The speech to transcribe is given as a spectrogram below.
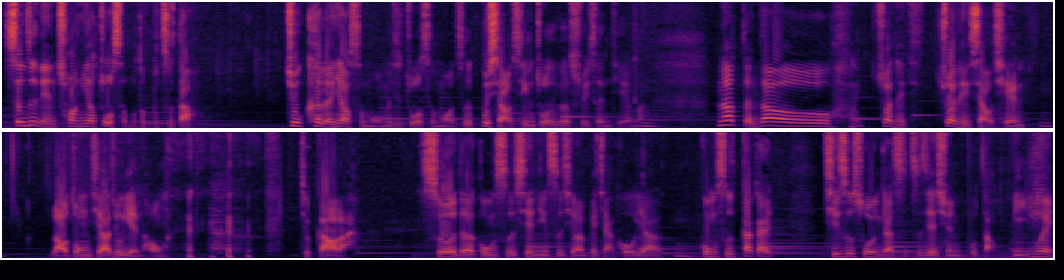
甚至连创业要做什么都不知道。就客人要什么我们就做什么，只是不小心做了个随身碟嘛。嗯、那等到赚点赚点小钱，嗯、老东家就眼红，就告了。所有的公司现金四千万被假扣押，嗯、公司大概其实说应该是直接宣布倒闭，因为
